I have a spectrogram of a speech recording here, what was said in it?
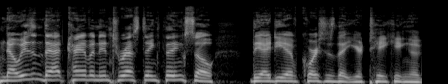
Now, isn't that kind of an interesting thing? So the idea, of course, is that you're taking a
